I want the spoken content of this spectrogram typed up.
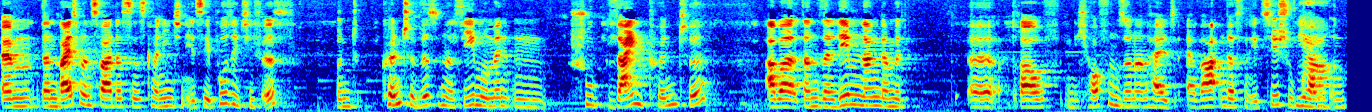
Ähm, dann weiß man zwar, dass das Kaninchen EC positiv ist und könnte wissen, dass jeden Moment ein Schub sein könnte, aber dann sein Leben lang damit äh, drauf nicht hoffen, sondern halt erwarten, dass ein EC-Schub ja. kommt. Und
